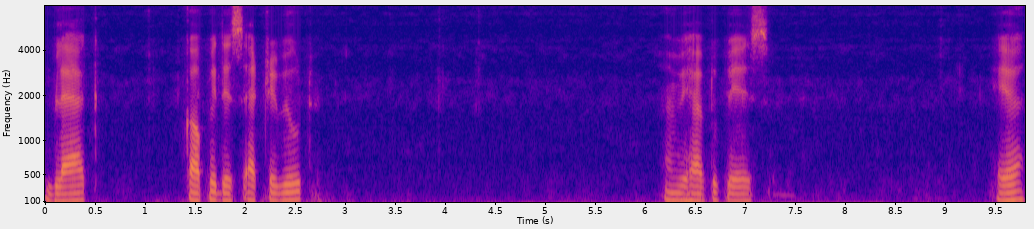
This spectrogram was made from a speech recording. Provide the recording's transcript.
Black. Copy this attribute. And we have to paste here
